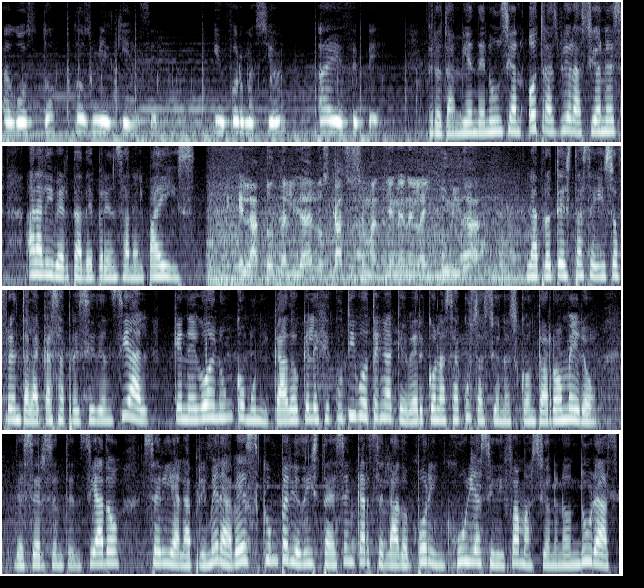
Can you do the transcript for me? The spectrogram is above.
Agosto 2015. Información AFP. Pero también denuncian otras violaciones a la libertad de prensa en el país en la totalidad de los casos se mantienen en la impunidad. La protesta se hizo frente a la Casa Presidencial, que negó en un comunicado que el Ejecutivo tenga que ver con las acusaciones contra Romero. De ser sentenciado, sería la primera vez que un periodista es encarcelado por injurias y difamación en Honduras,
